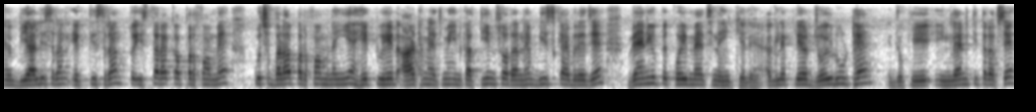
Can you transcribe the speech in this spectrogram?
बयालीस रन इकतीस रन तो इस तरह का परफॉर्म है। कुछ बड़ा परफॉर्म नहीं है हेड टू हेड आठ मैच में इनका तीन सौ रन है, बीस का एवरेज है। वेन्यू पे कोई मैच नहीं खेले हैं। अगले प्लेयर जोई रूट है, जो कि इंग्लैंड की तरफ़ से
